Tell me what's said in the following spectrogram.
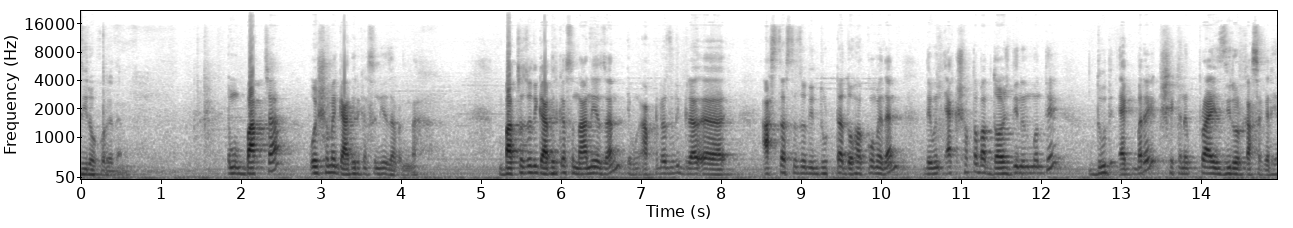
জিরো করে দেন। এবং বাচ্চা ওই সময় গাভীর কাছে নিয়ে যাবেন না। বাচ্চা যদি গাভীর কাছে না নিয়ে যান এবং আপনারা যদি আস্তে আস্তে যদি দুধটা দোহা কমে দেন, দেখবেন এক সপ্তাহ বা দশ দিনের মধ্যে দুধ একবারে সেখানে প্রায় জিরোর কাছাকাছি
